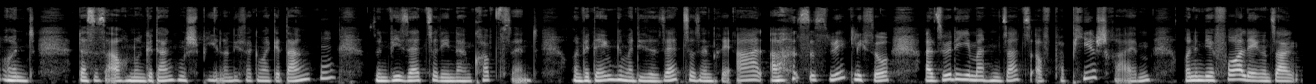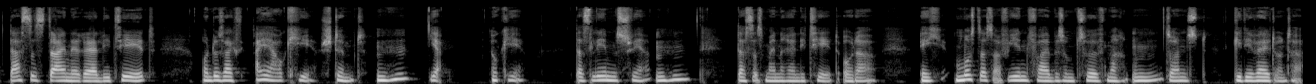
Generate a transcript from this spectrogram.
Und das ist auch nur ein Gedankenspiel. Und ich sage mal, Gedanken sind wie Sätze, die in deinem Kopf sind. Und wir denken immer, diese Sätze sind real, aber es ist wirklich so, als würde jemand einen Satz auf Papier schreiben und in dir vorlegen und sagen, das ist deine Realität. Und du sagst, ah ja, okay, stimmt. Mhm, ja, okay. Das Leben ist schwer. Mhm, das ist meine Realität. Oder ich muss das auf jeden Fall bis um zwölf machen, mhm, sonst geht die Welt unter.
